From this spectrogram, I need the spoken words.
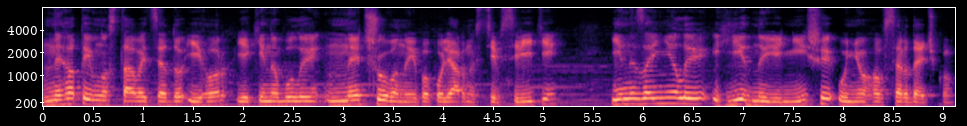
негативно ставиться до ігор, які набули нечуваної популярності в світі і не зайняли гідної ніші у нього в сердечку.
